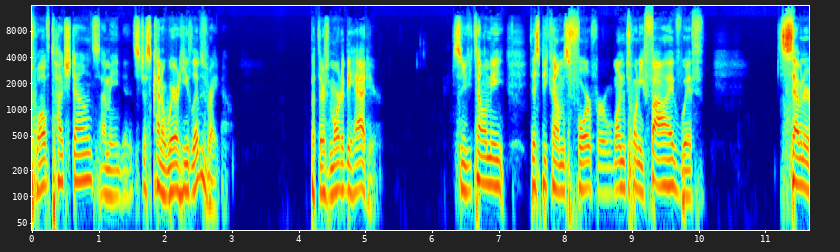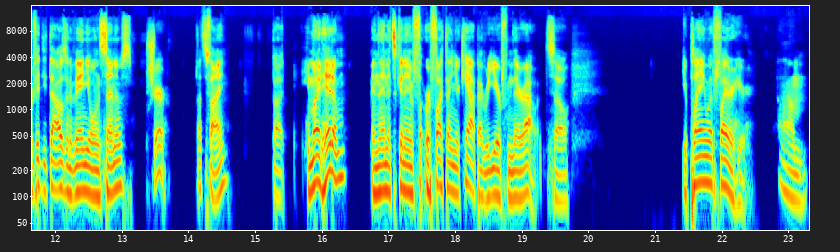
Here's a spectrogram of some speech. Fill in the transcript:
12 touchdowns. I mean, it's just kind of where he lives right now. But there's more to be had here. So you're telling me this becomes four for 125 with 750,000 of annual incentives? Sure, that's fine. But he might hit them and then it's going to reflect on your cap every year from there out. So you're playing with fire here. Um,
